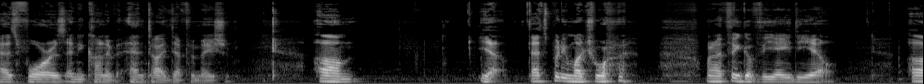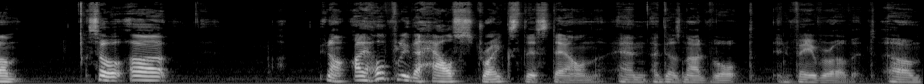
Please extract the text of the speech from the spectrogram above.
as far as any kind of anti defamation. Um, yeah, that's pretty much where, when I think of the ADL. Um, so, uh, you know, I hopefully the House strikes this down and, and does not vote in favor of it. Um,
